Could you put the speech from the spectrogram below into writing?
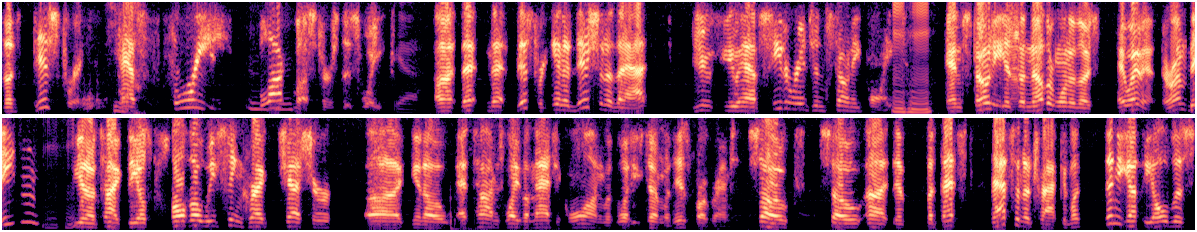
The district Yeah. has 3 blockbusters this week. Yeah. Uh, that that district. In addition to that, you you have Cedar Ridge and Stony Point, Mm-hmm. and Stony is another one of those. Hey, wait a minute, they're unbeaten, Mm-hmm. you know, type deals. Although we've seen Craig Cheshire, uh, you know, at times wave a magic wand with what he's done with his programs. So so, uh, but that's that's an attractive one. Then you got the oldest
